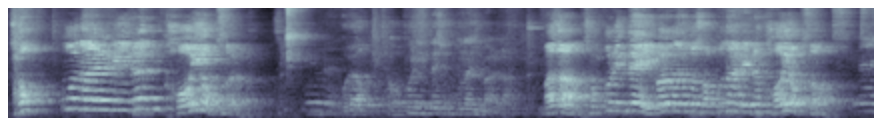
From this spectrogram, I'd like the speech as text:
적분할 일은 거의 없어요. 뭐야? 적분인데 적분하지 말라. 맞아. 적분인데 이걸 가지고 적분할 일은 거의 없어. 네.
